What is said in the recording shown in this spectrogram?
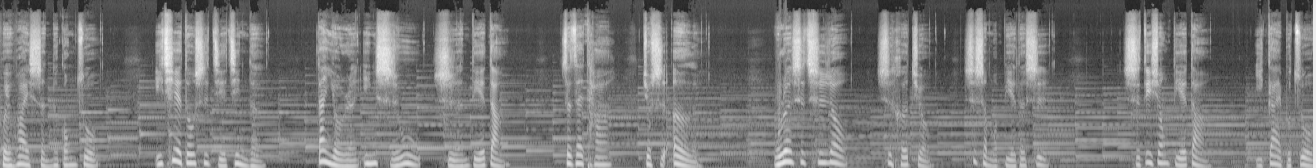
毁坏神的工作。一切都是洁净的。但有人因食物使人跌倒，这在他就是饿了。无论是吃肉，是喝酒，是什么别的事，使弟兄跌倒，一概不做，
